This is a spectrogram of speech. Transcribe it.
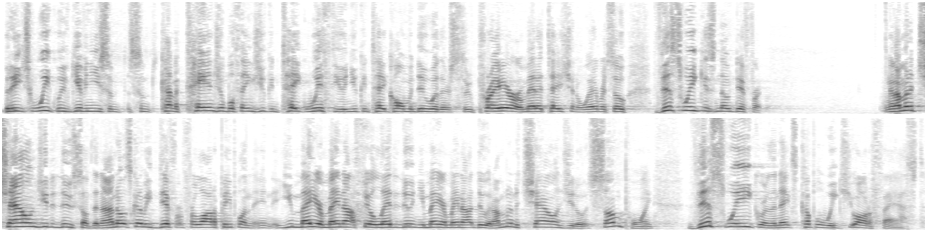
But each week we've given you some, some kind of tangible things you can take with you and you can take home and do, whether it's through prayer or meditation or whatever. so this week is no different. And I'm going to challenge you to do something. I know it's going to be different for a lot of people, and, and, you may or may not feel led to do it, and you may or may not do it. I'm going to challenge you to, at some point, this week or in the next couple of weeks, you ought to fast.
